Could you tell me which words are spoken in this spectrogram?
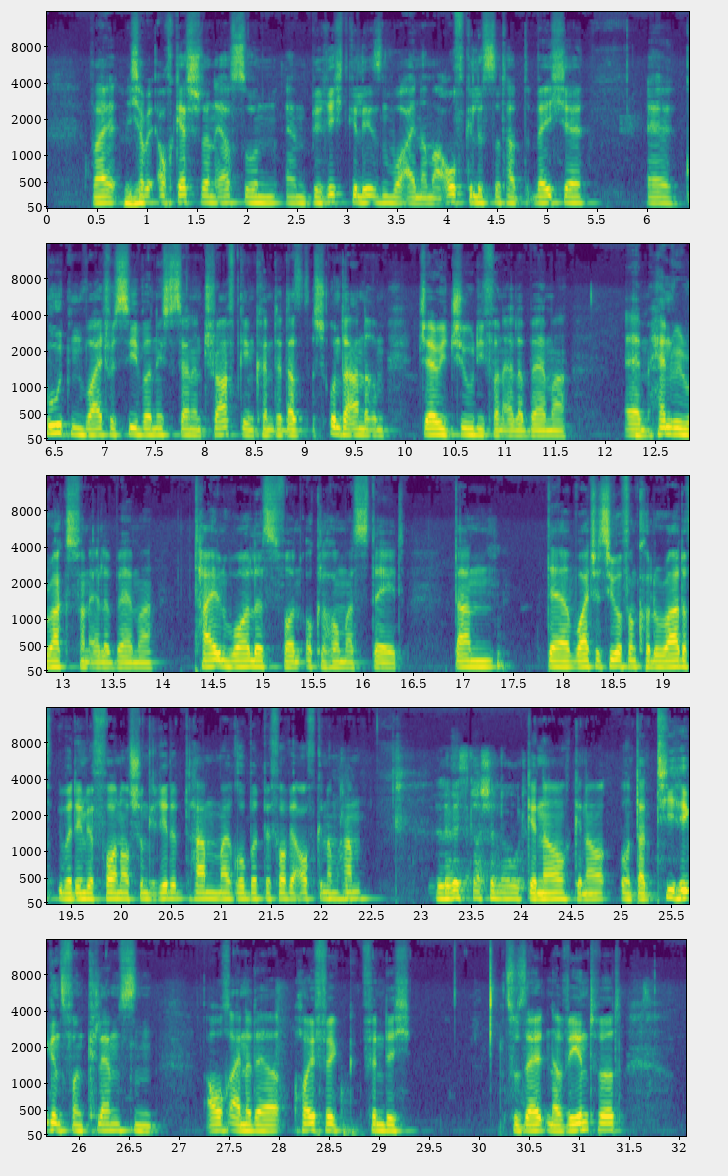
Weil mhm. ich habe auch gestern erst so einen ähm, Bericht gelesen, wo einer mal aufgelistet hat, welche äh, guten Wide Receiver nächstes Jahr in den Draft gehen könnte. Das ist unter anderem Jerry Judy von Alabama, ähm, Henry Rux von Alabama, Tylen Wallace von Oklahoma State, dann der Wide Receiver von Colorado, über den wir vorhin auch schon geredet haben, mal Robert, bevor wir aufgenommen haben. LaVisca Chenault. Genau, genau. Und dann T. Higgins von Clemson, auch einer, der häufig, finde ich, zu selten erwähnt wird.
